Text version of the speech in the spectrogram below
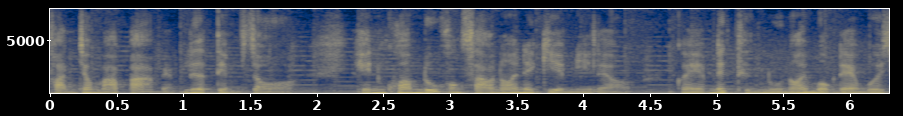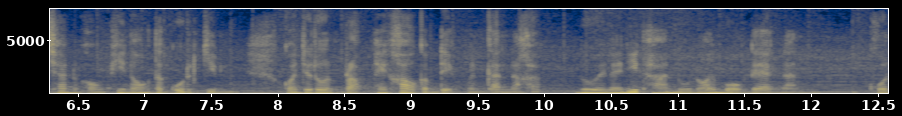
ฟันเจ้าหมาป่าแบบเลือดเต็มจอ เห็นความดุของสาวน้อยในเกมนี้แล้ว ก็แอบนึกถึงหนูน้อยหมวกแดงเวอร์ชั่นของพี่น้องตระกูลกิม ก่อนจะโดนปรับให้เข้ากับเด็กเหมือนกันนะครับ โดยในนิทานหนูน้อยหมวกแดงนั้น คน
